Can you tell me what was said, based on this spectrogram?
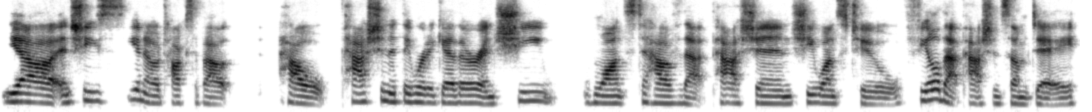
Yeah and she's you know talks about how passionate they were together and she wants to have that passion. She wants to feel that passion someday.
